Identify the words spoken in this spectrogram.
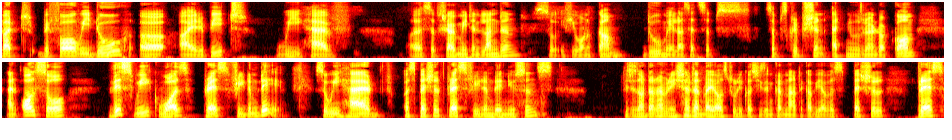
but before we do, uh, I repeat, we have a subscribe meet in London. So if you want to come, do mail us at subs- subscription at newslaundry.com. And also, this week was Press Freedom Day. So we had a special Press Freedom Day Newsance, which is not done by Manisha, done by yours truly because she's in Karnataka. We have a special Press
